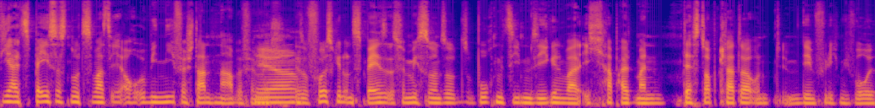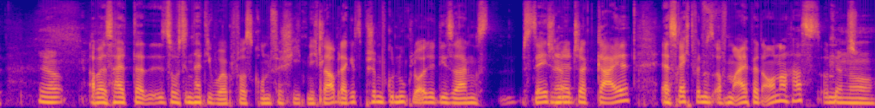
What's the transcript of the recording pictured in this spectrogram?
die halt Spaces nutzen, was ich auch irgendwie nie verstanden habe für mich. Ja. Also Fullscreen und Spaces ist für mich so ein so, so Buch mit sieben Siegeln, weil ich habe halt meinen Desktop-Clutter und in dem fühle ich mich wohl. Ja. Aber es ist halt, so sind halt die Workflows grundverschieden. Ich glaube, da gibt es bestimmt genug Leute, die sagen, Stage Ja. Manager geil. Erst recht, wenn du es auf dem iPad auch noch hast. Und Genau.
